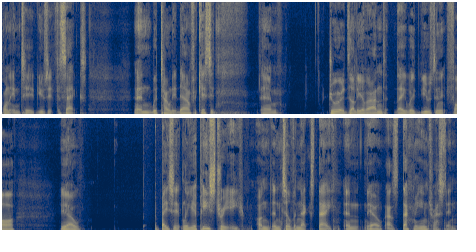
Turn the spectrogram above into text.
wanting to use it for sex, and we toned it down for kissing. Um, Druids, on the other hand, they were using it for, you know, basically a peace treaty on until the next day, and you know that's definitely interesting.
